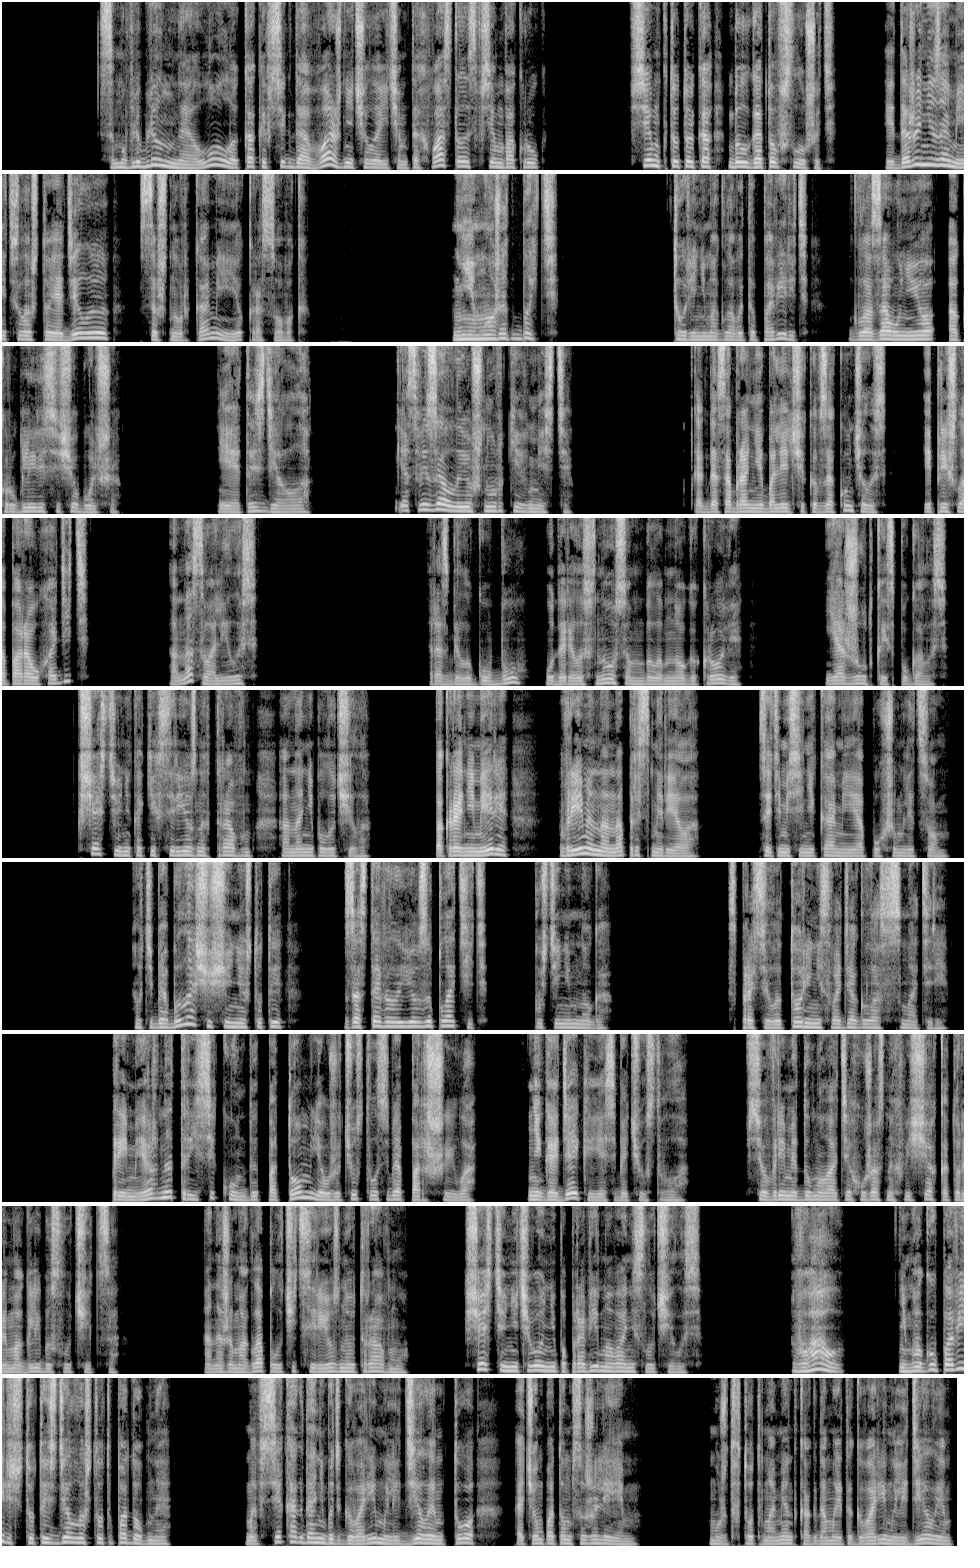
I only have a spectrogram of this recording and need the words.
Самовлюбленная Лола, как и всегда, важничала и чем-то хвасталась всем вокруг. Всем, кто только был готов слушать. И даже не заметила, что я делаю со шнурками ее кроссовок. «Не может быть!» Тори не могла в это поверить, глаза у нее округлились еще больше. И это сделала. Я связала ее шнурки вместе. Когда собрание болельщиков закончилось и пришла пора уходить, она свалилась. Разбила губу, ударилась носом, было много крови. Я жутко испугалась. К счастью, никаких серьезных травм она не получила. По крайней мере, временно она присмирела. С этими синяками и опухшим лицом. «У тебя было ощущение, что ты заставил ее заплатить, пусть и немного?» — спросила Тори, не сводя глаз с матери. Примерно три секунды. Потом я уже чувствовала себя паршиво. Негодяйкой я себя чувствовала. Все время думала о тех ужасных вещах, которые могли бы случиться. Она же могла получить серьезную травму. К счастью, ничего непоправимого не случилось. «Вау! Не могу поверить, что ты сделала что-то подобное. Мы все когда-нибудь говорим или делаем то, о чем потом сожалеем. Может, в тот момент, когда мы это говорим или делаем,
